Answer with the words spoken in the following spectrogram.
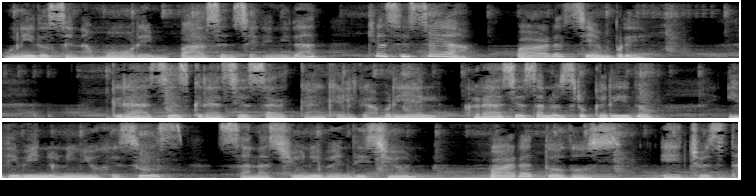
unidos en amor, en paz, en serenidad. Que así sea, para siempre. Gracias, gracias Arcángel Gabriel, gracias a nuestro querido y divino Niño Jesús sanación y bendición para todos. Hecho está.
